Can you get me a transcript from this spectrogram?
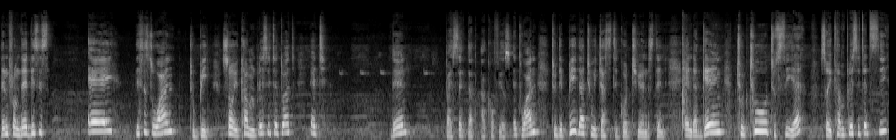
Then from there, this is A, this is 1 to B. So you come place it at what? At then bisect that arc of yours. At 1 to the b that we just got you understand? And again to 2 to c eh? so you can place it at c.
